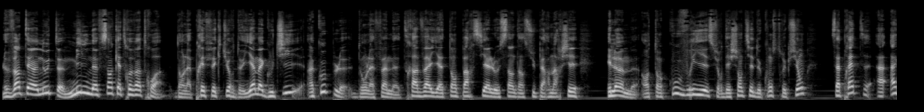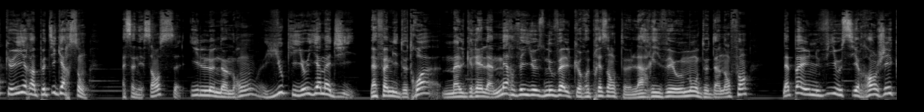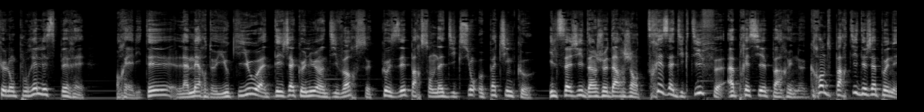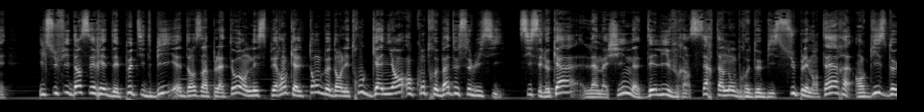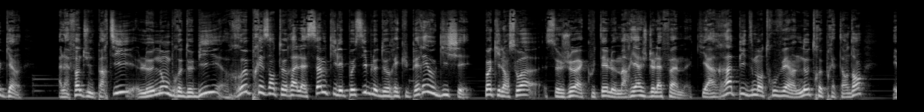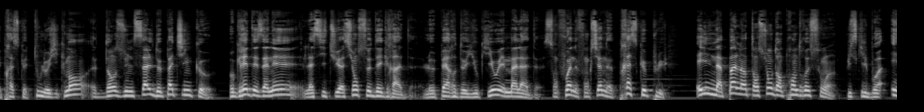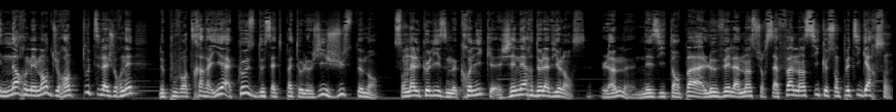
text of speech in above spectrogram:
Le 21 août 1983, dans la préfecture de Yamaguchi, un couple, dont la femme travaille à temps partiel au sein d'un supermarché et l'homme en tant qu'ouvrier sur des chantiers de construction, s'apprête à accueillir un petit garçon. À sa naissance, ils le nommeront Yukio Yamaji. La famille de trois, malgré la merveilleuse nouvelle que représente l'arrivée au monde d'un enfant, n'a pas une vie aussi rangée que l'on pourrait l'espérer. En réalité, la mère de Yukio a déjà connu un divorce causé par son addiction au pachinko. Il s'agit d'un jeu d'argent très addictif, apprécié par une grande partie des Japonais, il suffit d'insérer des petites billes dans un plateau en espérant qu'elles tombent dans les trous gagnants en contrebas de celui-ci. Si c'est le cas, la machine délivre un certain nombre de billes supplémentaires en guise de gain. À la fin d'une partie, le nombre de billes représentera la somme qu'il est possible de récupérer au guichet. Quoi qu'il en soit, ce jeu a coûté le mariage de la femme, qui a rapidement trouvé un autre prétendant, et presque tout logiquement, dans une salle de pachinko. Au gré des années, la situation se dégrade. Le père de Yukio est malade, son foie ne fonctionne presque plus, et il n'a pas l'intention d'en prendre soin, puisqu'il boit énormément durant toute la journée, ne pouvant travailler à cause de cette pathologie justement. Son alcoolisme chronique génère de la violence, l'homme n'hésitant pas à lever la main sur sa femme ainsi que son petit garçon,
